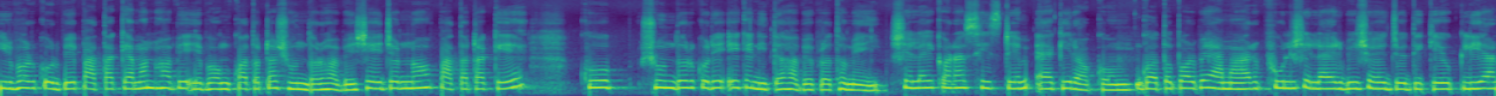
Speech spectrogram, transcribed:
নির্ভর করবে পাতা কেমন হবে এবং কতটা সুন্দর হবে। সেই জন্য পাতাটাকে খুব সুন্দর করে এঁকে নিতে হবে প্রথমেই। সেলাই করার সিস্টেম একই রকম। গত পর্বে আমার ফুল সেলাইয়ের বিষয়ে যদি কেউ ক্লিয়ার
